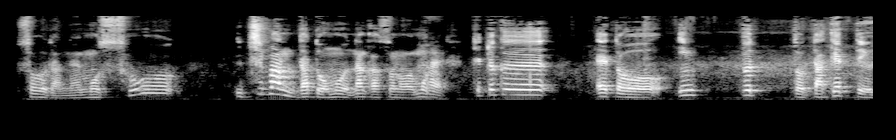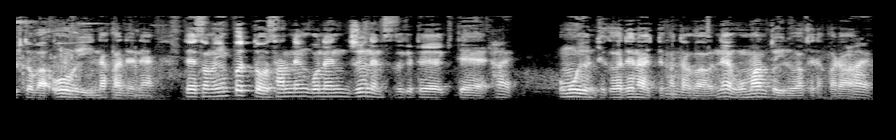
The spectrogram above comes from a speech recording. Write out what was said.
そうだね。もう、そう、一番だと思う。なんかその、もう、はい。結局、えっと、インプットだけっていう人が多い中でね。で、そのインプットを3年、5年、10年続けてきて、はい。思うように結果が出ないって方がね、5万といるわけだから、はい。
